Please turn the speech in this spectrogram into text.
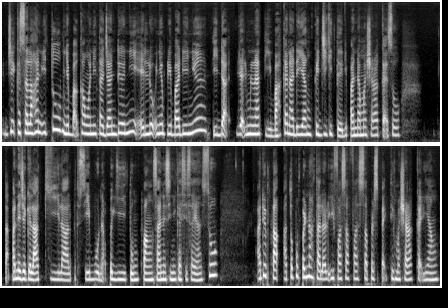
Jik kesalahan itu menyebabkan wanita janda ni eloknya pribadinya tidak tidak diminati. Bahkan ada yang keji kita dipandang masyarakat. So tak pandai jaga laki lah. Lepas tu sibuk nak pergi tumpang sana sini kasih sayang. So ada tak ataupun pernah tak lalui fasa-fasa perspektif masyarakat yang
